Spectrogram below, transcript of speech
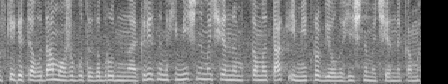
оскільки ця вода може бути забруднена як різними хімічними чинниками, так і мікробіологічними чинниками.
